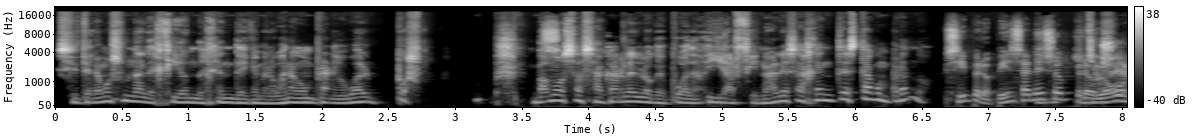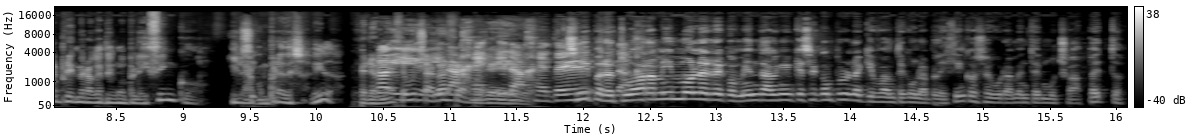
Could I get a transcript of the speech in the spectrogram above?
Si tenemos una legión de gente que me lo van a comprar igual, pues vamos a sacarle lo que pueda. Y al final esa gente está comprando. Sí, pero piensa en eso, pero yo soy el primero que tengo Play 5 y la Sí. compré de salida. Pero No, me hace y, mucha y la gracia gen- porque. y la gente. Sí, pero tú la ahora mismo le recomiendas a alguien que se compre un Xbox antes que una Play 5, seguramente en muchos aspectos.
